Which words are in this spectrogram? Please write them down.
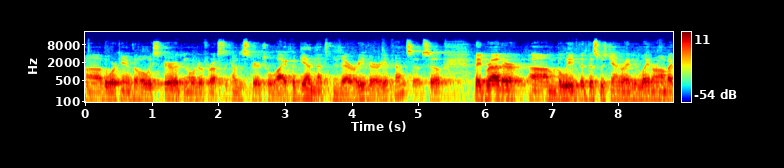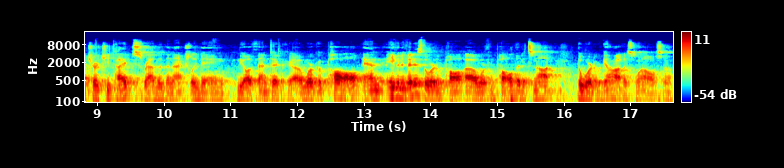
uh, the working of the Holy Spirit in order for us to come to spiritual life. Again, that's very, very offensive. So they'd rather um, believe that this was generated later on by churchy types rather than actually being the authentic uh, work of Paul. And even if it is the word of Paul, uh, work of Paul, that it's not the word of God as well. So,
